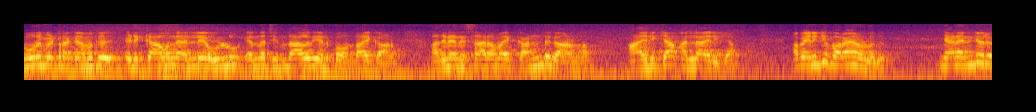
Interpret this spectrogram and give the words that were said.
നൂറ് മീറ്ററൊക്കെ നമുക്ക് എടുക്കാവുന്ന അല്ലേ ഉള്ളൂ എന്ന ചിന്താഗതി ചിലപ്പോൾ ഉണ്ടായി കാണും. അതിനെ നിസ്സാരമായി കണ്ട് കാണണം. ആയിരിക്കാം അല്ലായിരിക്കാം. അപ്പോൾ എനിക്ക് പറയാനുള്ളത് ഞാൻ എന്റെ ഒരു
